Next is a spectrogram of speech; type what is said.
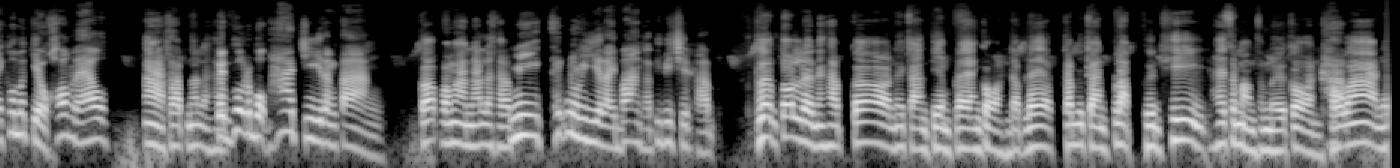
น์เข้ามาเกี่ยวข้องแล้วอ่าครับนั่นแหละครัเป็บนพวกระบบ 5G ต่างก็ประมาณนั้นแหละครับมีเทคโนโลยีอะไรบ้างครับพี่พิชิตครับเริ่มต้นเลยนะครับก็ในการเตรียมแปลงก่อนอันดับแรก ก็มีการปรับพื้นที่ให้สม่ำเสมอก่อนครับเพราะว่าใน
